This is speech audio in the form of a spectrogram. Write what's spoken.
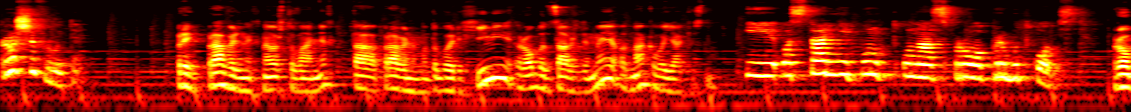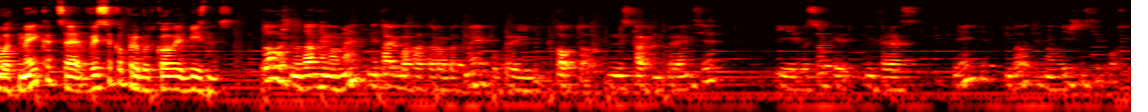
Розшифруйте. При правильних налаштуваннях та правильному доборі хімії робот завжди миє однаково якісно. І останній пункт у нас про прибутковість. Робот-мейка це високоприбутковий бізнес. Того ж на даний момент не так багато робить ми в Україні, тобто низька конкуренція і високий інтерес клієнтів до технологічності послуг.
